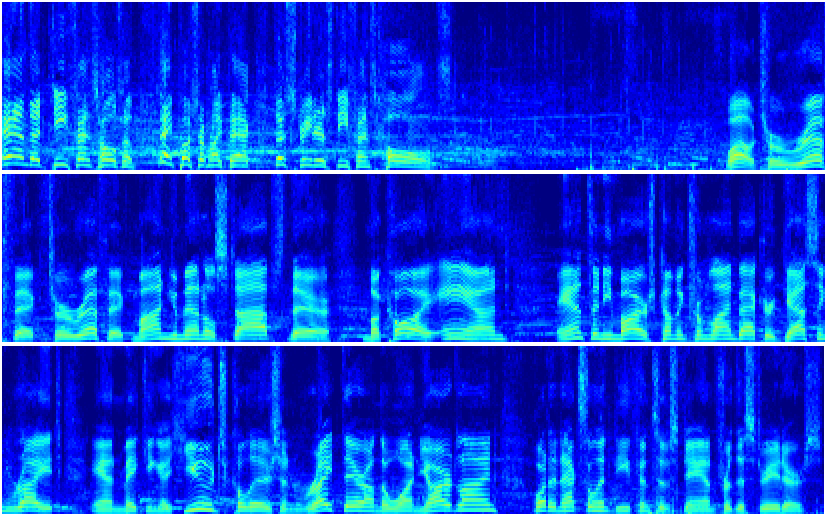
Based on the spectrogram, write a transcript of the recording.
And the defense holds him. They push him right back. The Streeters defense holds. Wow, terrific, terrific, monumental stops there. McCoy and Anthony Marsh coming from linebacker, guessing right and making a huge collision right there on the one yard line. What an excellent defensive stand for the Streeters.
